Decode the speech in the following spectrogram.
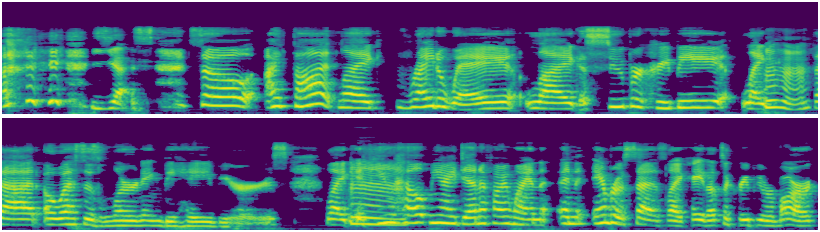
yes. So I thought like right away, like super creepy, like Mm-hmm. that OS is learning behaviors. Like if you Mm. help me identify when and Ambrose says like, "Hey, that's a creepy remark."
